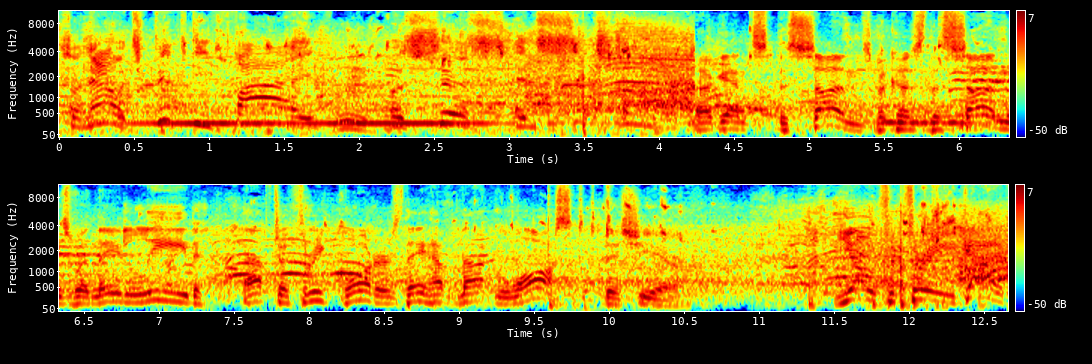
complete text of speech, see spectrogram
So now it's 55 hmm. assists and six turnovers. Against the Suns because the Suns, when they lead after three quarters, they have not lost this year. Young for three. Got it.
